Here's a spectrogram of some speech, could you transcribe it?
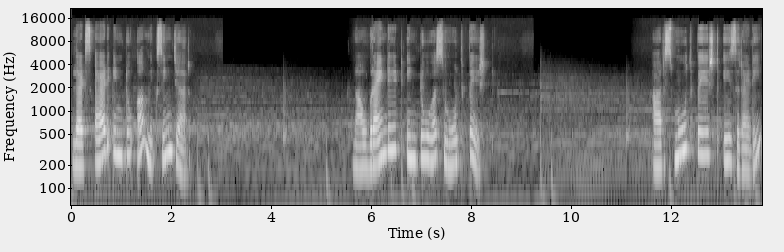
Let's add into a mixing jar. Now grind it into a smooth paste. Our smooth paste is ready.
